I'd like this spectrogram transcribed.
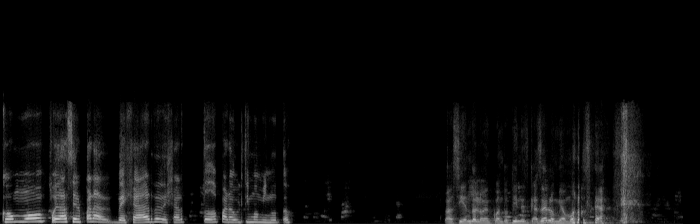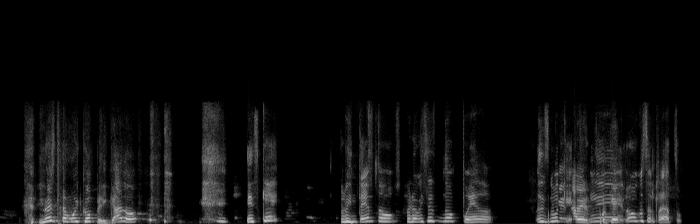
¿cómo puedo hacer para dejar de dejar todo para último minuto? Haciéndolo en cuando tienes que hacerlo, mi amor. O sea, no está muy complicado. Es que lo intento, pero a veces no puedo. Es como que, a ver, porque eh, lo vamos al rato.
